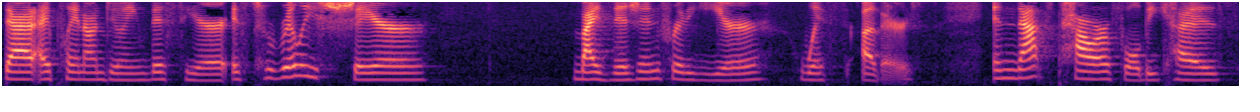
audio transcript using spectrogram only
that I plan on doing this year is to really share my vision for the year with others. And that's powerful because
